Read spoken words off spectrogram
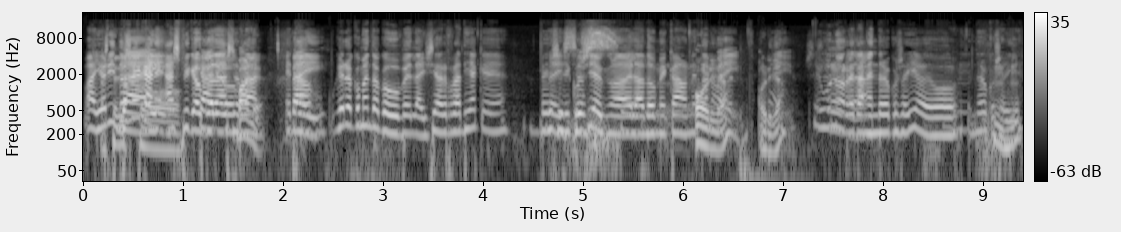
Bai, hori Asterizko- domekari azpikauko da Claro. zer Vale. Eta Bai. gero komentoko bela iziar erratiak eh, Bai, bezir ikusi zer- egun dela domeka honetan. Hori da, bai. hori da. Bai, Egun horretan enderoko zaio, edo Mhm. enderoko zaio.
